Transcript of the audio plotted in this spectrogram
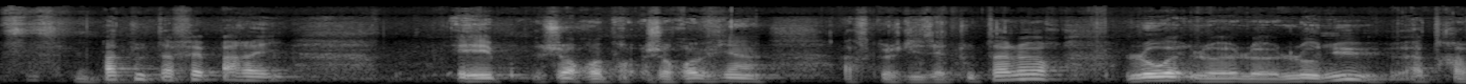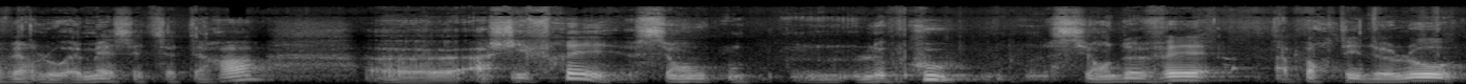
C'est pas tout à fait pareil. Et je, reviens à ce que je disais tout à l'heure. L'ONU, à travers l'OMS, etc., euh, a chiffré si on, le coût, si on devait apporter de l'eau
